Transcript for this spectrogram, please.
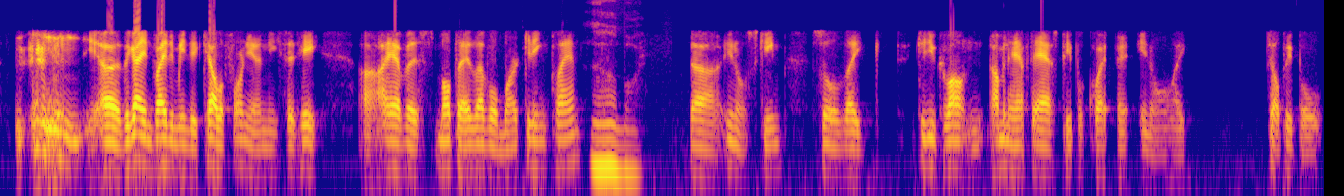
uh, the guy invited me to California, and he said, "Hey, uh, I have a multi-level marketing plan, Oh boy. uh, you know, scheme. So, like, can you come out and I'm going to have to ask people, que- uh, you know, like, tell people,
